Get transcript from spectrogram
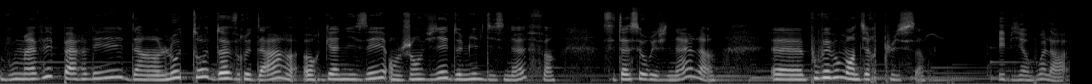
Vous m'avez parlé d'un loto d'œuvres d'art organisé en janvier 2019. C'est assez original. Euh, Pouvez-vous m'en dire plus? Eh bien voilà,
